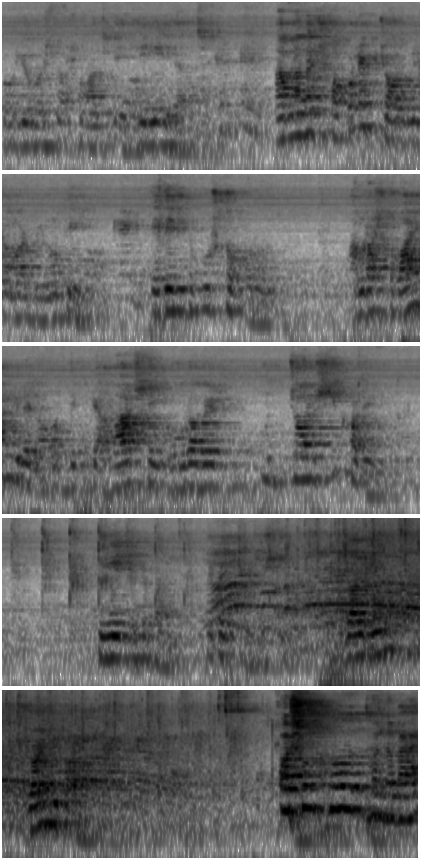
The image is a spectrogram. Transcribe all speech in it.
গৌরীয় বৈষ্ণব সমাজকে এগিয়ে নিয়ে যাচ্ছে। আপনাদের সকলের চরণে আমার বিনতি। এদেরকে পুষ্ট করুন। আমরা সবাই মিলে নবদ্বীপকে আবার সেই গৌরবের উজ্জ্বল শিখরে নিয়ে যেতে পারি। এটাই জয় গুরু, জয় নিতারা অসংখ্য ধন্যবাদ।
